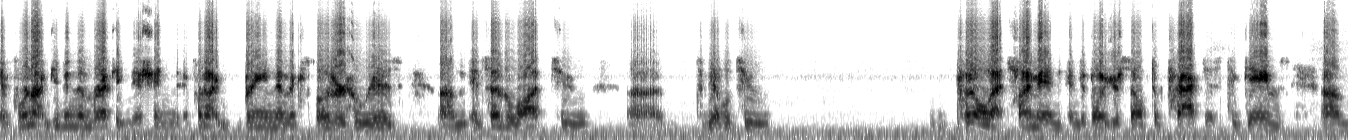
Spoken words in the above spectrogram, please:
if we're not giving them recognition, if we're not bringing them exposure, who is? Um, it says a lot to uh, to be able to put all that time in and devote yourself to practice, to games, um,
